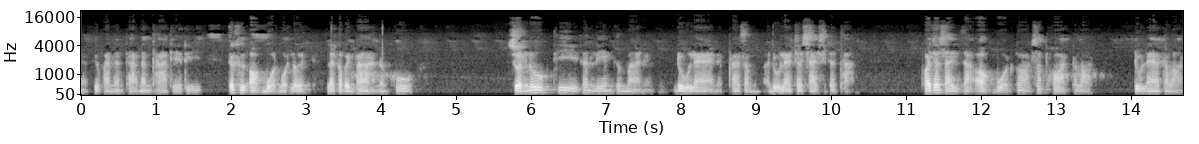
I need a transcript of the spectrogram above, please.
นะคือพระนันทะนันทาเถรี ก็คือออกบวชหมดเลย แล้วก็เป็นพระอรหันต์ทั้งคู่ ส่วนลูกที่ท่านเลี้ยงขึ้นมาเนี่ย ดูแลเนี่ยพระสัมดูแลเจ้าชายสิทธัตถะพอเจ้าชายสิทธัตถะออกบวชก็ support ตลอด ดูแลตลอด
